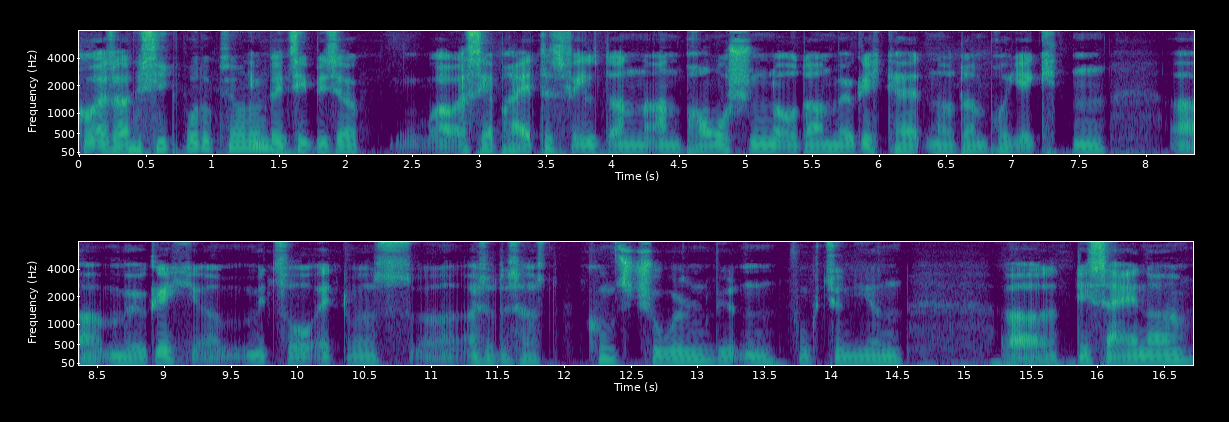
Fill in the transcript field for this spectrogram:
also Musikproduktionen. Im Prinzip ist ja ein sehr breites Feld an, an Branchen oder an Möglichkeiten oder an Projekten äh, möglich äh, mit so etwas. Äh, also das heißt, Kunstschulen würden funktionieren, äh, Designer,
